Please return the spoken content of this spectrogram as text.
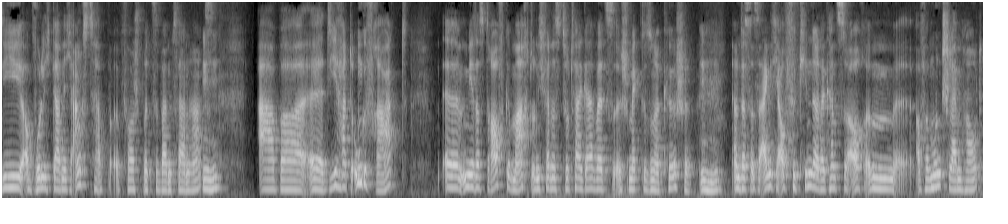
die, obwohl ich gar nicht Angst habe vor Spritze beim Zahnarzt, aber äh, die hat ungefragt äh, mir das drauf gemacht und ich fand das total geil, weil es äh, schmeckte so einer Kirsche. Und das ist eigentlich auch für Kinder, da kannst du auch im, äh, auf der Mundschleimhaut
